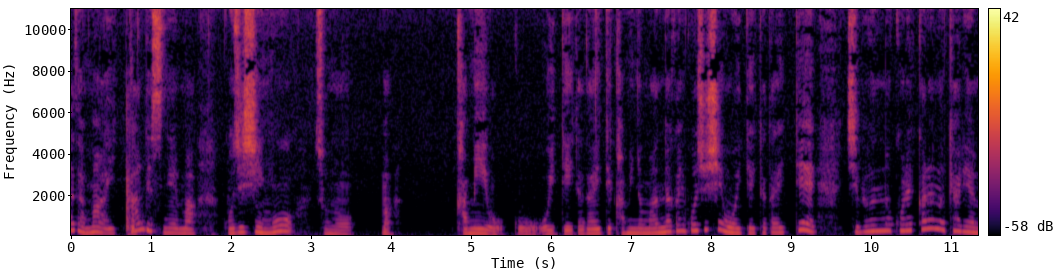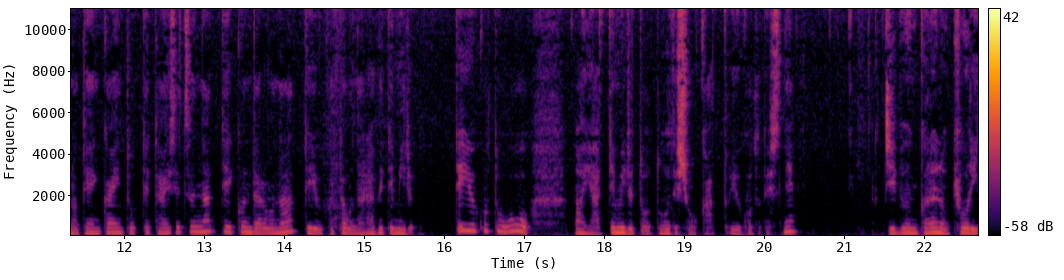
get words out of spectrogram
ただまあ一旦ですね、まあ、ご自身をそのまあ紙をこう置いていただいて紙の真ん中にご自身を置いていただいて自分のこれからのキャリアの展開にとって大切になっていくんだろうなっていう方を並べてみるっていうことを、まあ、やってみるとどうでしょうかということですね。自分からの距離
